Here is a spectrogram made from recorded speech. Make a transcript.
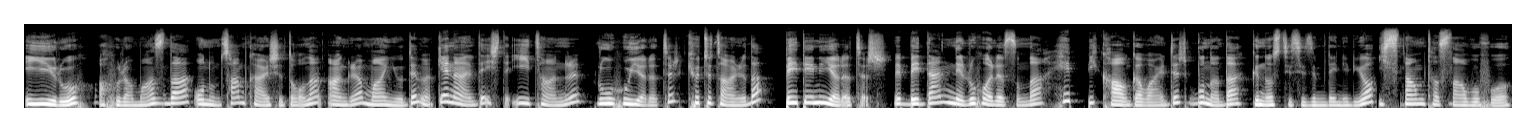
İyi ruh Ahura Mazda onun tam karşıtı olan Angra Manyu değil mi? Genelde işte iyi tanrı ruhu yaratır, kötü tanrı da bedeni yaratır. Ve bedenle ruh arasında hep bir kavga vardır. Buna da gnostisizm deniliyor. İslam tasavvufu,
